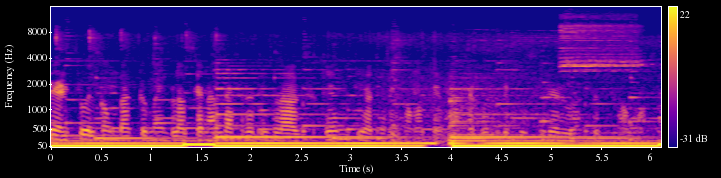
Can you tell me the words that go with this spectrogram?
friends, welcome back to my blog channel Dasharathi Vlogs. Game the other সমস্যা এবং আশা করছি খুশির রোহান্তর সমস্যা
